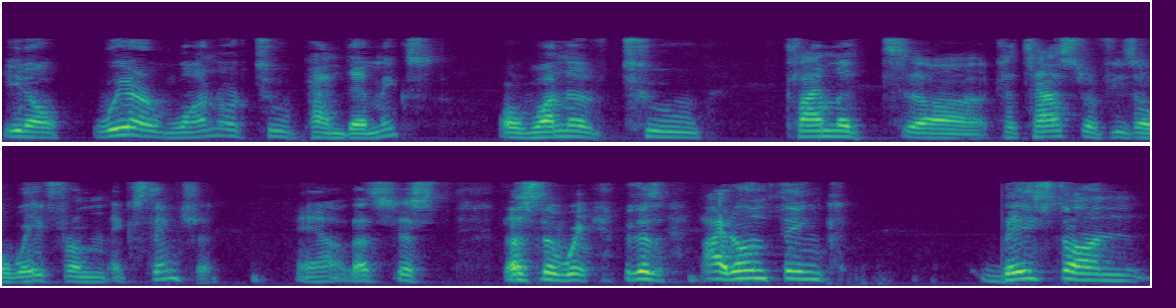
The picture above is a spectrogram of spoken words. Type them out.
You know, we are one or two pandemics or one or two climate uh, catastrophes away from extinction. You know, that's just that's the way because I don't think based on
